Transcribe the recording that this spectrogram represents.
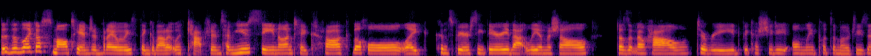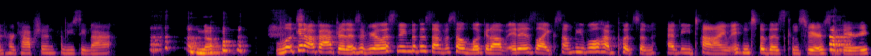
This is like a small tangent, but I always think about it with captions. Have you seen on TikTok the whole like conspiracy theory that Lea Michele doesn't know how to read because she only puts emojis in her caption? Have you seen that? no. Look it up after this. If you're listening to this episode, look it up. It is like some people have put some heavy time into this conspiracy theory.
